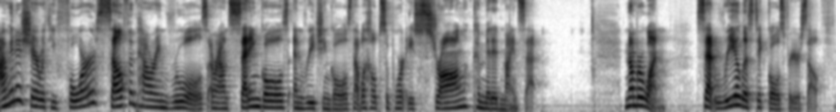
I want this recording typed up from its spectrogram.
I'm going to share with you four self empowering rules around setting goals and reaching goals that will help support a strong, committed mindset. Number one, set realistic goals for yourself.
